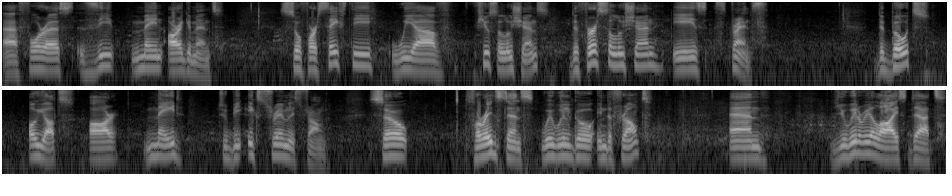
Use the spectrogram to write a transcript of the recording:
uh, for us the main argument. So for safety, we have few solutions. The first solution is strength. The boats or yachts are made to be extremely strong. So for instance, we will go in the front and you will realize that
